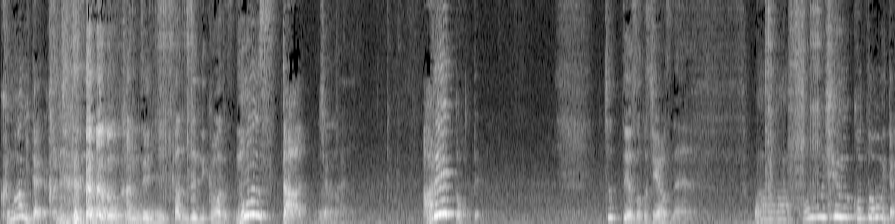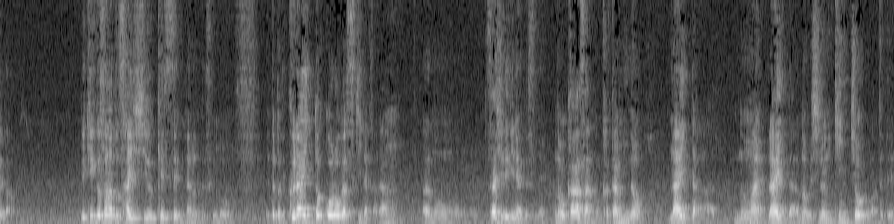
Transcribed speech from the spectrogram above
クマみたいな感じになってるもう完全に完全に熊ですねモンスターじゃない、あれと思ってちょっと予想と違いますねああそういうことみたいなで結局その後最終決戦になるんですけどやっぱり暗いところが好きだから、あの最終的にはですねあのお母さんの形見のライターの前、ライターの後ろに緊張ルを当てて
